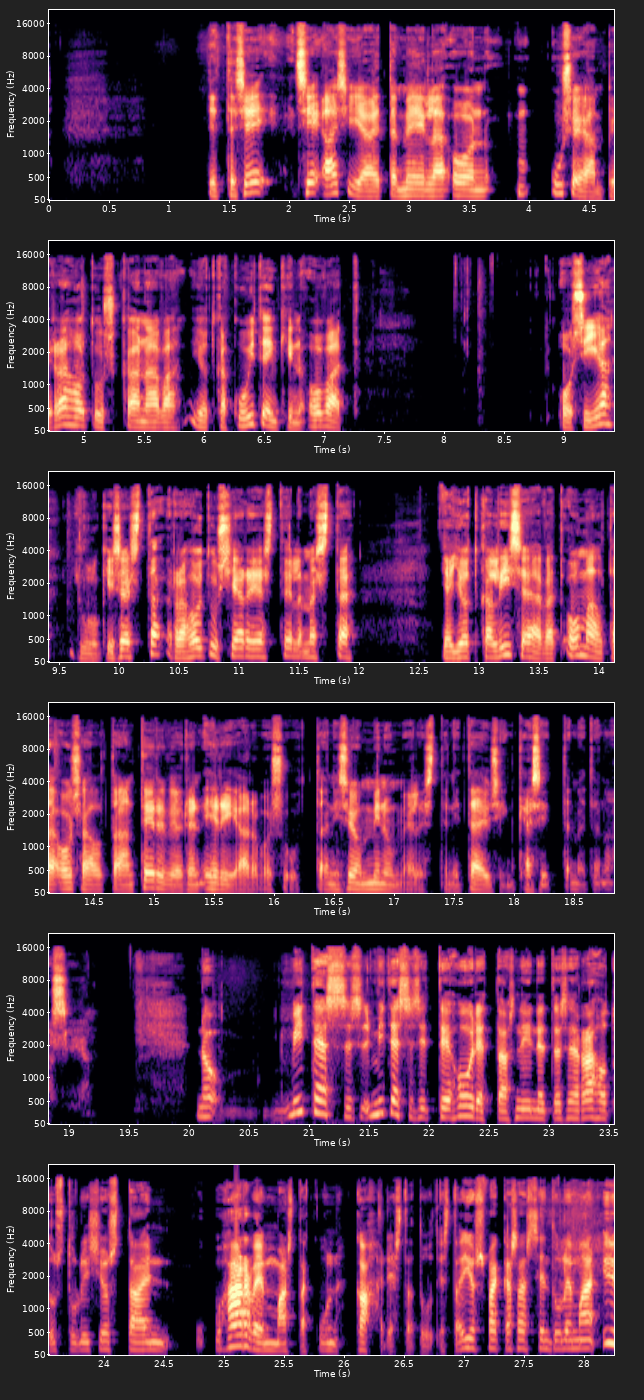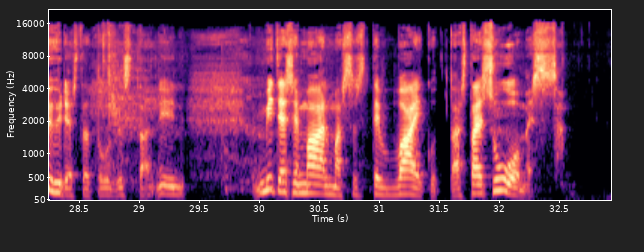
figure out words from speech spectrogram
Että se, se asia, että meillä on useampi rahoituskanava, jotka kuitenkin ovat osia julkisesta rahoitusjärjestelmästä – ja jotka lisäävät omalta osaltaan terveyden eriarvoisuutta, niin se on minun mielestäni täysin käsittämätön asia. No, miten se, miten se sitten hoidettaisiin niin, että se rahoitus tulisi jostain harvemmasta kuin kahdesta tuutista? Jos vaikka saisi sen tulemaan yhdestä tuutista, niin miten se maailmassa sitten vaikuttaisi, tai Suomessa?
